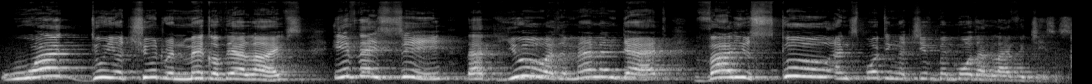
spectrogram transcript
what do your children make of their lives if they see that you, as a mom and dad, value school and sporting achievement more than life with Jesus?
